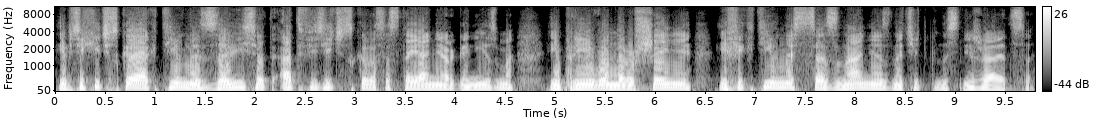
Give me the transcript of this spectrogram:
и психическая активность зависят от физического состояния организма, и при его нарушении эффективность сознания значительно снижается.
